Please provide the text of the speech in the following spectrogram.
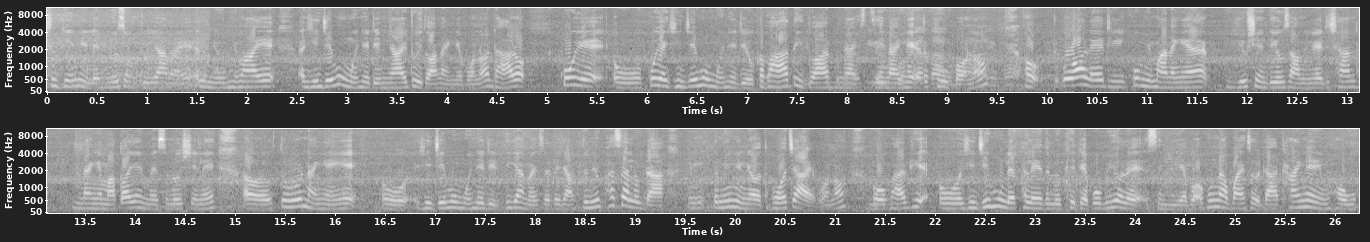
ရှုခင်းတွေလည်းမျိုးစုံတွေ့ရမယ်အဲ့လိုမျိုးမြန်မာရဲ့ရင်ကျေးမှုဝင်နှစ်တွေအများကြီးတွေ့သွားနိုင်တယ်ပေါ့နော်ဒါကတော့ ကိုယ့်ရဲ့ဟိုကိုယ့်ရဲ့ရင်ကျေးမှုဝင်နှစ်တွေကိုကဘာတည်သွားနိုင်စေနိုင်တဲ့တစ်ခုပေါ့နော်ဟုတ်တကောကလည်းဒီကိုယ့်မြန်မာနိုင်ငံရုပ်ရှင်တရုပ်ဆောင်တွေနဲ့တခြားနိုင်ငံမှာတွားရိုက်မယ်ဆိုလို့ရှင်လေဟိုသူတို့နိုင်ငံရဲ့ဟိုရင်ကျေးမှုဝင်နှစ်တွေသိရမယ်ဆိုတဲ့ကြောင့်ဒီမျိုးဖတ်ဆက်လုပ်တာသမီးအနေနဲ့တော့သဘောကျရပေါ့နော်ဟိုဘာဖြစ်ဟိုရင်ကျေးမှုလည်းဖလဲတယ်လို့ဖြစ်တယ်ပို့ပြီးတော့လည်းအဆင်ပြေရပေါ့အခုနောက်ပိုင်းဆိုဒါထိုင်းနေမဟုတ်ဘူး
